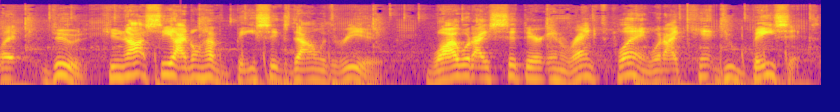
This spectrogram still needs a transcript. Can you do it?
Like, dude, can you not see I don't have basics down with Ryu? Why would I sit there in ranked playing when I can't do basics?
